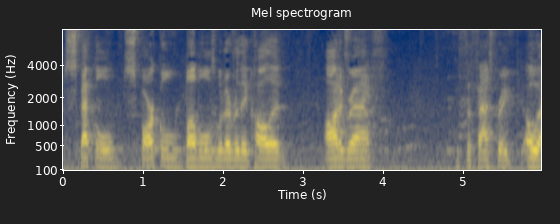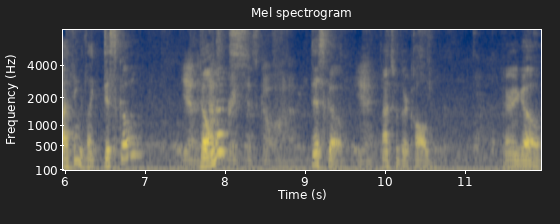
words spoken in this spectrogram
speckle, sparkle, bubbles, whatever they call it, autograph. It's the fast break. Oh, I think it's like disco, Yeah, Donuts? Disco auto. disco. Yeah. That's what they're called. There you go.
